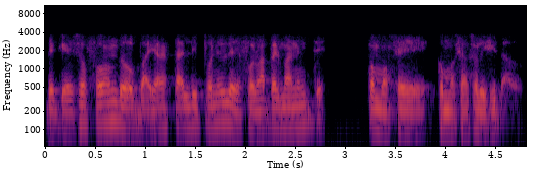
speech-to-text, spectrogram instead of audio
de que esos fondos vayan a estar disponibles de forma permanente como se, como se ha solicitado.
